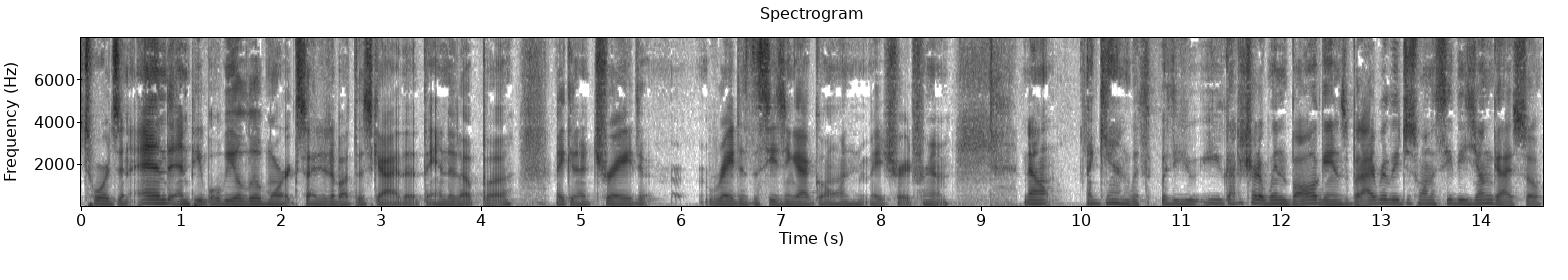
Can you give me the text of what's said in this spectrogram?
towards an end, and people will be a little more excited about this guy that they ended up uh, making a trade right as the season got going, made a trade for him. Now, again, with with you, you got to try to win ball games, but I really just want to see these young guys. So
